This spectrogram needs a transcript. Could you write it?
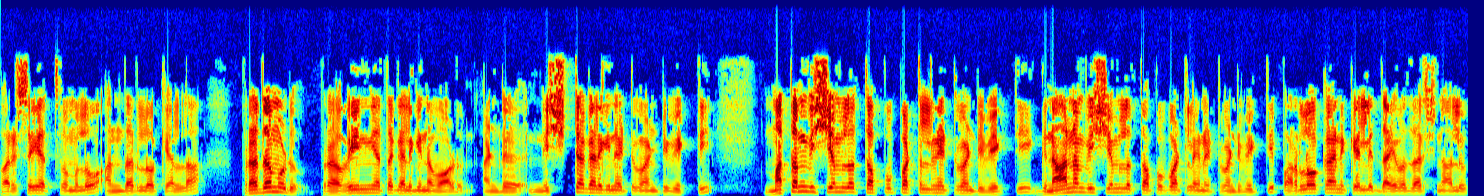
పరిచయత్వములో అందరిలోకెల్లా ప్రథముడు ప్రవీణ్యత కలిగిన వాడు అండ్ నిష్ట కలిగినటువంటి వ్యక్తి మతం విషయంలో తప్పు పట్టలేనటువంటి వ్యక్తి జ్ఞానం విషయంలో తప్పు పట్టలేనటువంటి వ్యక్తి పరలోకానికి వెళ్ళి దైవ దర్శనాలు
